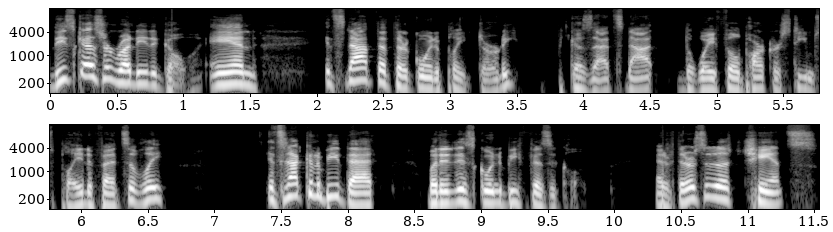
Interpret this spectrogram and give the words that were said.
These guys are ready to go. And it's not that they're going to play dirty because that's not the way Phil Parker's teams play defensively. It's not going to be that, but it is going to be physical. And if there's a chance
